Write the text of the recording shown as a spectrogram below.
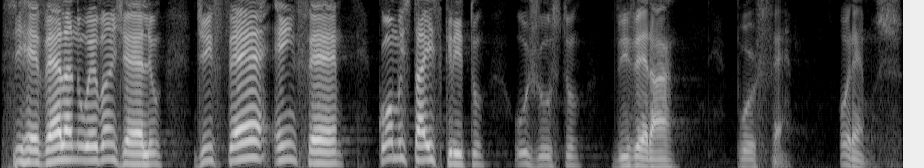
se revela no evangelho, de fé em fé, como está escrito: o justo viverá por fé. Oremos.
